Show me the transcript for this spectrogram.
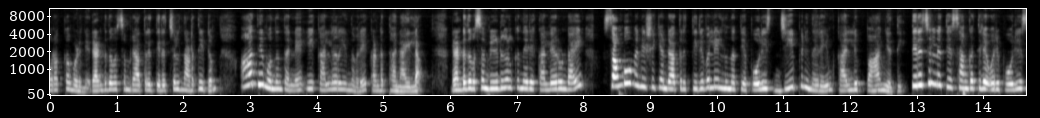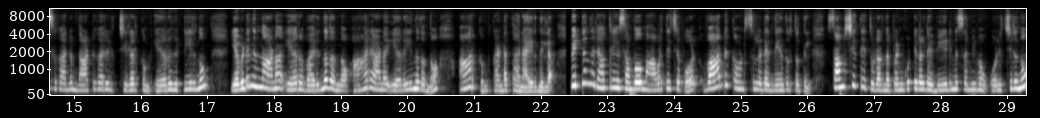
ഉറക്കമൊഴിഞ്ഞ് രണ്ട് ദിവസം രാത്രി തിരച്ചിൽ നടത്തിയിട്ടും ആദ്യമൊന്നും തന്നെ ഈ കല്ലെറിയുന്നവരെ കണ്ടെത്താനായില്ല. രണ്ട് ദിവസം വീടുകൾക്ക് നേരെ കല്ലേറുണ്ടായി. സംഭവം അന്വേഷിക്കാൻ രാത്രി തിരുവല്ലയിൽ നിന്നെത്തിയ പോലീസ് ജീപ്പിന് നേരെയും കല്ല് പാഞ്ഞെത്തി. തിരച്ചിലിനെത്തിയ സംഘത്തിലെ ഒരു പോലീസുകാരനും നാട്ടുകാരിൽ ചിലർക്കും ഏറ് കിട്ടിയിരുന്നു. എവിടെ നിന്നാണ് ഏറ് വരുന്നതെന്നോ ആരാണ് എറിയുന്നതെന്നോ ആർക്കും കണ്ടെത്താനായിരുന്നില്ല. പിറ്റേന്ന് രാത്രി സംഭവം ആവർത്തിച്ചപ്പോൾ വാർഡ് കൗൺസിലറുടെ നേതൃത്വത്തിൽ സംശയത്തെ തുടർന്ന് പെൺകുട്ടികളുടെ വീടിന് സമീപം ഒളിച്ചിരുന്നു.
